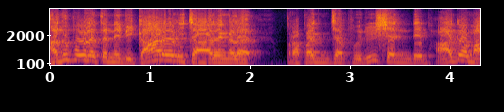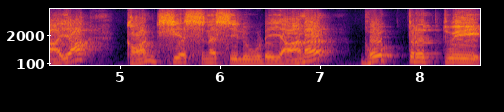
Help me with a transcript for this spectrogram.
അതുപോലെ തന്നെ വികാര വിചാരങ്ങൾ പ്രപഞ്ച പുരുഷന്റെ ഭാഗമായ കോൺഷ്യസ്നസ്സിലൂടെയാണ് ഭോക്തൃത്വേ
